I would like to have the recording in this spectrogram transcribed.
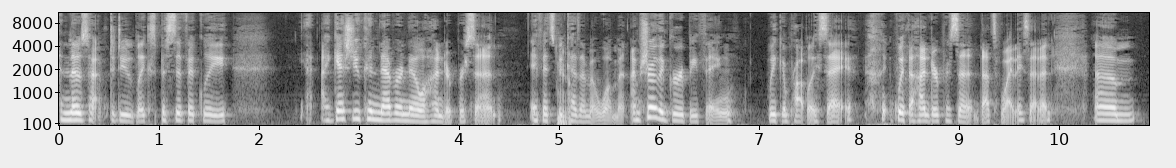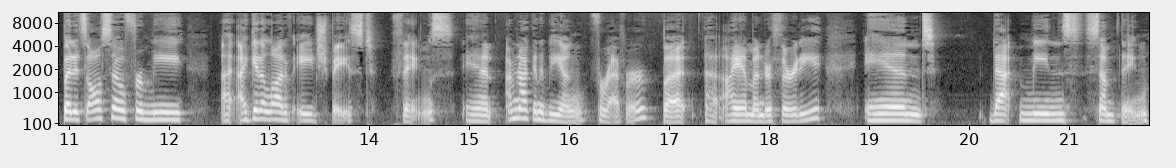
and those have to do like specifically, I guess you can never know 100% if it's because yeah. I'm a woman. I'm sure the groupie thing we can probably say with 100% that's why they said it. Um, but it's also for me, I, I get a lot of age based things. And I'm not going to be young forever, but uh, I am under 30. And that means something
